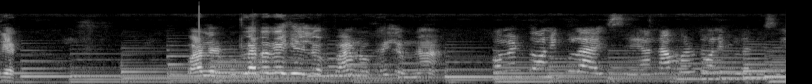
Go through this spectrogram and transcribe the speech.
দেখ। পানের পুটলাটা রেখে এলাম পানও খাইলাম না। কমেন্ট তো অনেকগুলো আইছে আর নাম্বার তো অনেকগুলো দিছে।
